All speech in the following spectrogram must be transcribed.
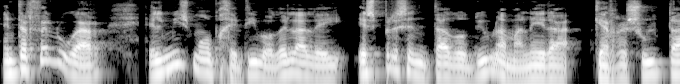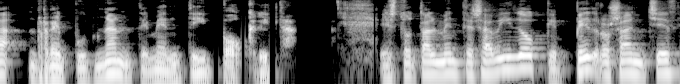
En tercer lugar, el mismo objetivo de la ley es presentado de una manera que resulta repugnantemente hipócrita. Es totalmente sabido que Pedro Sánchez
